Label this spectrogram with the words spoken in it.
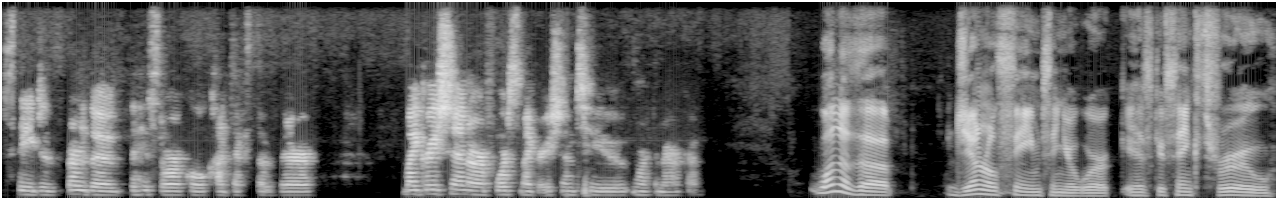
stages or the, the historical context of their migration or forced migration to North America. One of the general themes in your work is to think through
